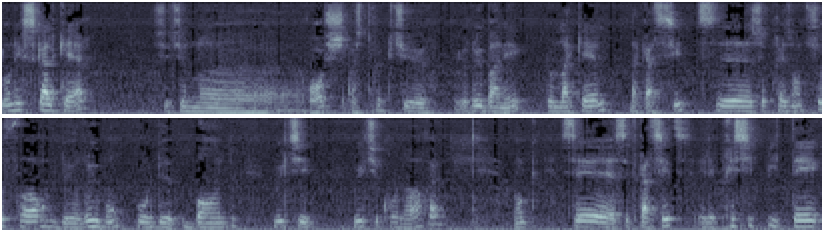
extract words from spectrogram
L'onyx calcaire, c'est une roche à structure rubanée dans laquelle la calcite se présente sous forme de rubans ou de bandes multicolores. Donc, cette calcite, est précipitée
